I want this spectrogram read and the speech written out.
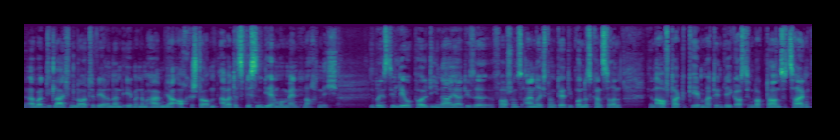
Aber die gleichen Leute wären dann eben in einem halben Jahr auch gestorben. Aber das wissen wir im Moment noch nicht. Übrigens die Leopoldina, ja, diese Forschungseinrichtung, der die Bundeskanzlerin den Auftrag gegeben hat, den Weg aus dem Lockdown zu zeigen,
